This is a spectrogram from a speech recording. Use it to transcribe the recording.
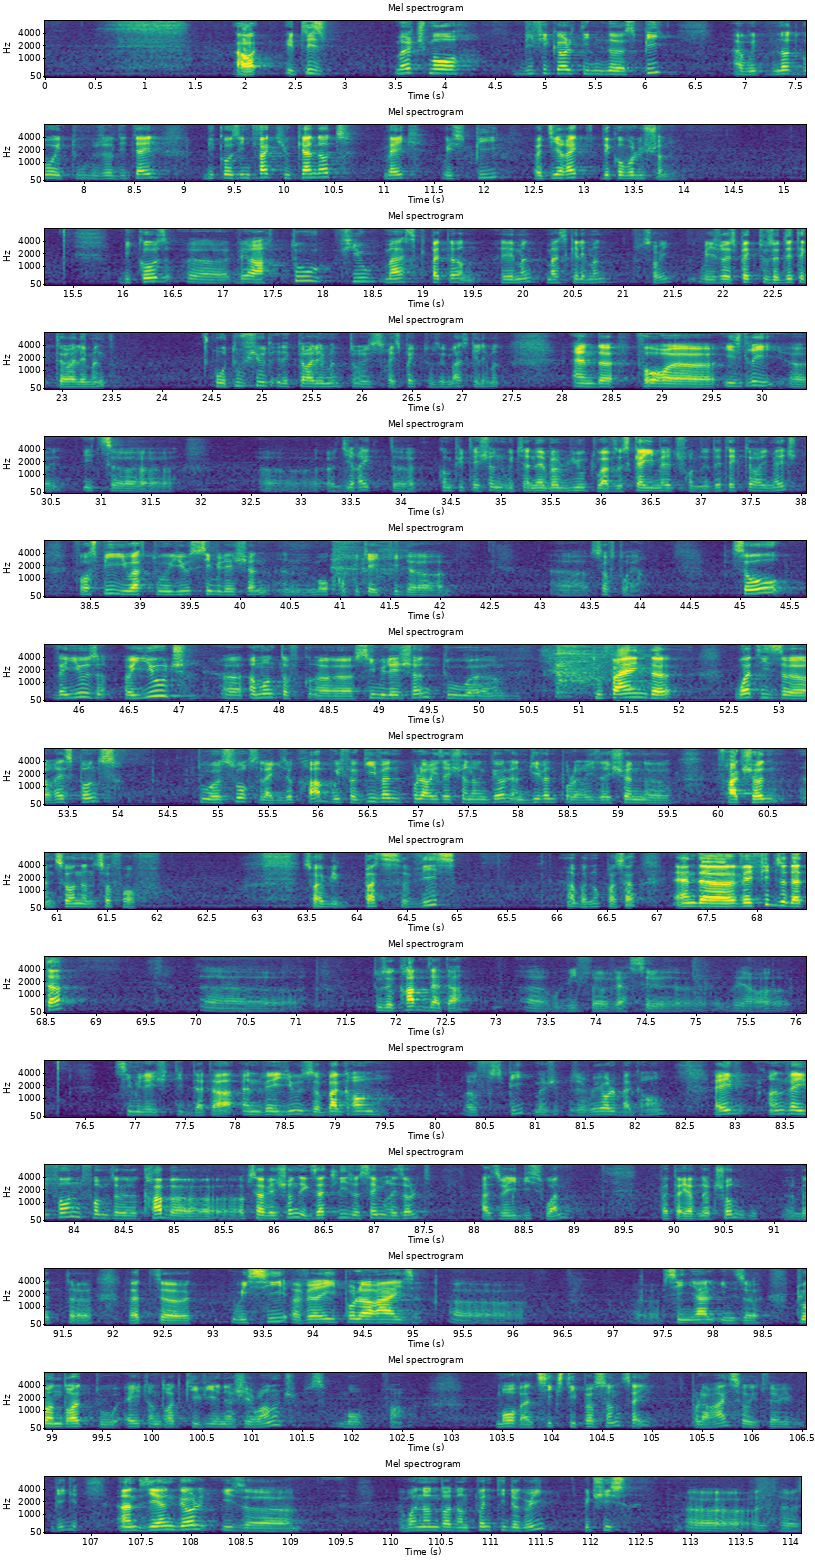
Uh, it is much more difficult in uh, SPI. I will not go into the detail because in fact you cannot make with P a direct deconvolution because uh, there are too few mask pattern element, mask element, sorry, with respect to the detector element, or too few detector element with respect to the mask element. And uh, for uh, ISGRI, uh, it's uh, a direct uh, computation which enables you to have the sky image from the detector image. For SPI, you have to use simulation and more complicated uh, uh, software. So they use a huge uh, amount of uh, simulation to, um, to find uh, what is the response to a source like the crab with a given polarization angle and given polarization uh, fraction and so on and so forth. So I will pass this. Ah bah non, pas ça. And uh, they feed the data uh, to the crab data uh, with uh, their, their uh, simulated data, and they use the background of SPI, the real background, and they found from the crab uh, observation exactly the same result as the IBIS one, but I have not shown, but that we see a very polarized uh, signal in the 200 to 800 keV energy range, more, more than 60%, say, polarized, so it's very big. And the angle is uh, 120 degree which is uh, uh,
